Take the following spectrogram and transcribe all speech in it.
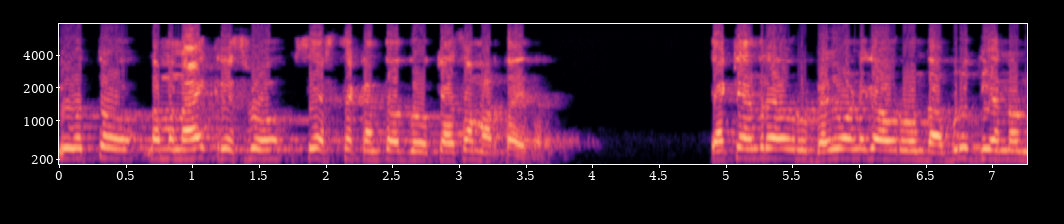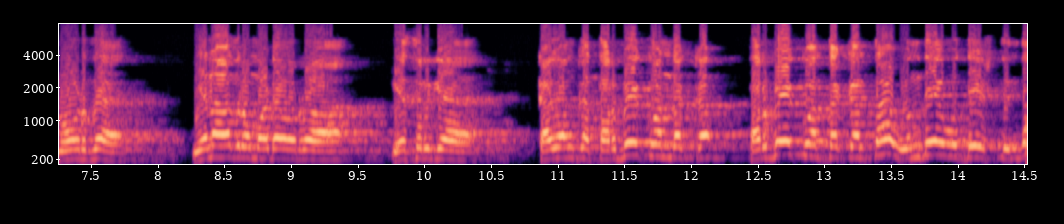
ಇವತ್ತು ನಮ್ಮ ನಾಯಕರ ಹೆಸರು ಸೇರಿಸ್ತಕ್ಕಂಥದ್ದು ಕೆಲಸ ಮಾಡ್ತಾ ಇದ್ದಾರೆ. ಯಾಕೆಂದ್ರೆ ಅವರು ಬೆಳವಣಿಗೆ, ಅವರು ಒಂದು ಅಭಿವೃದ್ಧಿಯನ್ನು ನೋಡದೆ ಏನಾದರೂ ಮಾಡಿ ಅವರ ಹೆಸರಿಗೆ ಕಳಂಕ ತರಬೇಕು ಅಂದಕ್ಕ, ತರಬೇಕು ಅಂತಕ್ಕಂಥ ಒಂದೇ ಉದ್ದೇಶದಿಂದ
